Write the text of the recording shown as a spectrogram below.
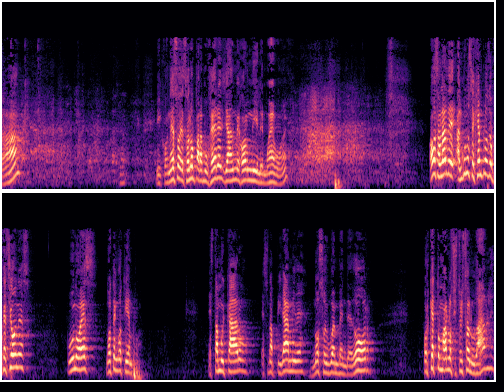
¿Ah? Y con eso de solo para mujeres ya mejor ni le muevo. ¿eh? Vamos a hablar de algunos ejemplos de objeciones. Uno es, no tengo tiempo. Está muy caro, es una pirámide, no soy buen vendedor. ¿Por qué tomarlo si estoy saludable?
